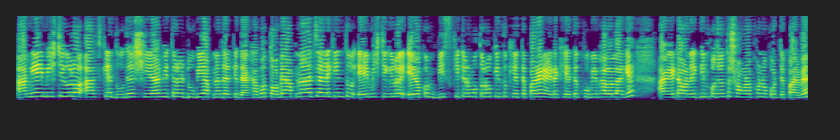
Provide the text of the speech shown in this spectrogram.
আমি এই মিষ্টিগুলো আজকে দুধের শিরার ভিতরে ডুবিয়ে আপনাদেরকে দেখাবো। তবে আপনারা চাইলে কিন্তু এই মিষ্টিগুলো এরকম বিস্কিটের মতনও কিন্তু খেতে পারেন। এটা খেতে খুবই ভালো লাগে। আর এটা অনেকদিন পর্যন্ত সংরক্ষণও করতে পারবেন।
